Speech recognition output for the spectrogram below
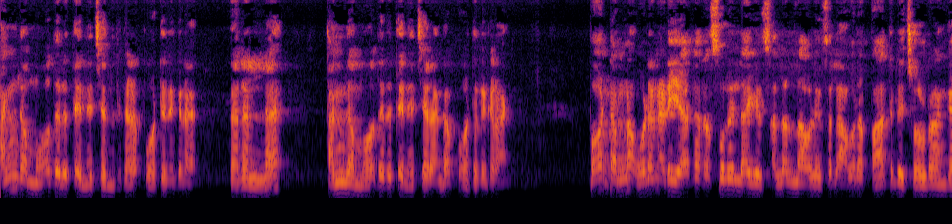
தங்க மோதிரத்தை என்ன செஞ்சிருக்காரு போட்டிருக்கிறார். விரல்ல தங்க மோதிரத்தை என்ன செய்றாங்க? போட்டிருக்கிறாங்க. போட்டோம்னா உடனடியாக ரசூலுல்லாஹி ஸல்லல்லாஹு அலிஸ்லாம் அவரை பார்த்துட்டு சொல்றாங்க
